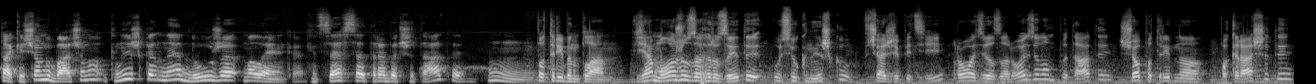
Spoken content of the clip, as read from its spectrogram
Так, і що ми бачимо? Книжка не дуже маленька. І це все треба читати. Хм. Потрібен план. Я можу загрузити усю книжку в чат GPT, розділ за розділом, питати, що потрібно покращити,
